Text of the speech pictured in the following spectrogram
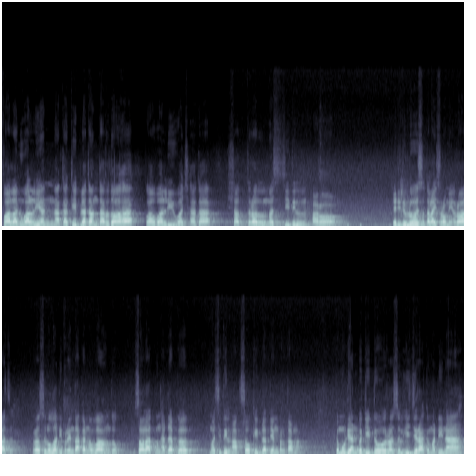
falan waliyannaka kiblatan tardoha fawali wajhaka syatral masjidil haram. Jadi dulu setelah Isra Mi'raj Rasulullah diperintahkan Allah untuk sholat menghadap ke Masjidil Aqsa kiblat yang pertama. Kemudian begitu Rasul hijrah ke Madinah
